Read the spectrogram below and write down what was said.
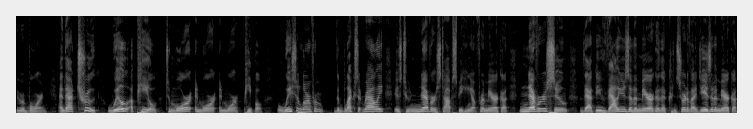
we were born. And that truth will appeal to more and more and more people. What we should learn from the Blexit rally is to never stop speaking up for America, never assume that the values of America, the conservative ideas of America,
